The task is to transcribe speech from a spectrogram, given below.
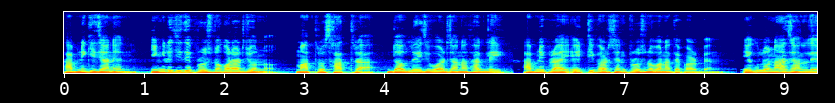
আপনি কি জানেন, ইংরেজিতে প্রশ্ন করার জন্য মাত্র সাতটা ডব্লিউএইচ ওয়ার্ড জানা থাকলেই আপনি প্রায় এইট্টি পারসেন্ট প্রশ্ন বানাতে পারবেন। এগুলো না জানলে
